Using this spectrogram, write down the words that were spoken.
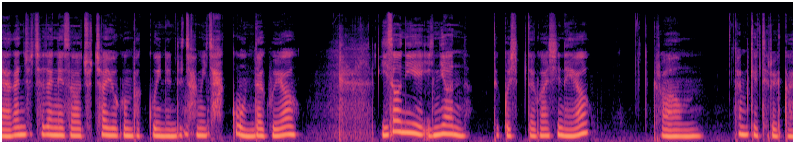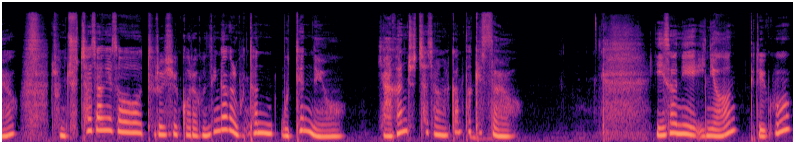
야간 주차장에서 주차 요금 받고 있는데 잠이 자꾸 온다고요? 이선희의 인연 듣고 싶다고 하시네요. 그럼 함께 들을까요? 전 주차장에서 들으실 거라고는 생각을 못한, 못했네요. 야간 주차장을 깜빡했어요. 이선희의 인연, 그리고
